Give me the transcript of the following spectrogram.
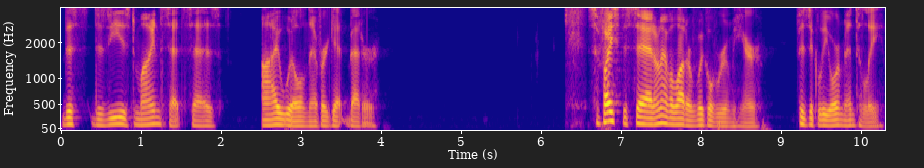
this diseased mindset says, I will never get better. Suffice to say, I don't have a lot of wiggle room here, physically or mentally.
